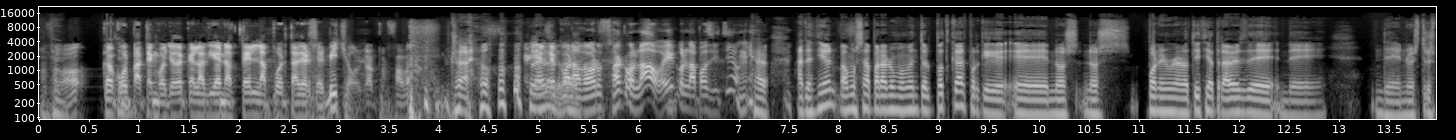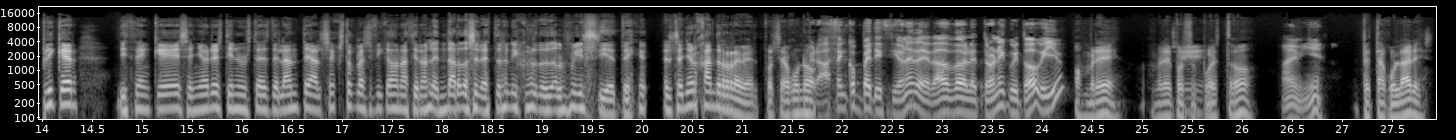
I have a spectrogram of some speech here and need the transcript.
Por favor, ¿qué culpa tengo yo de que la Diana esté en la puerta del servicio? Por favor. Claro. claro el decorador claro. se ha colado, ¿eh? Con la posición. ¿eh? Claro. Atención, vamos a parar un momento el podcast porque eh, nos, nos ponen una noticia a través de, de, de nuestro speaker. Dicen que, señores, tienen ustedes delante al sexto clasificado nacional en dardos electrónicos de 2007. El señor Handro Revert, por si alguno... Pero hacen competiciones de dardos electrónicos y todo, Guillo. Hombre, hombre, por sí. supuesto. Madre mía. Espectaculares.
